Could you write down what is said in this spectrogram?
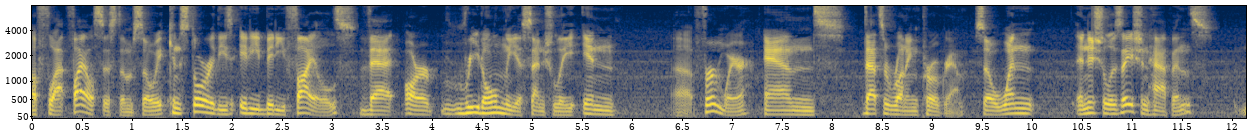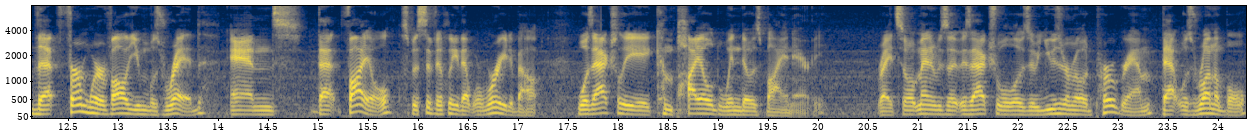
a flat file system, so it can store these itty bitty files that are read only essentially in uh, firmware and that's a running program. So when initialization happens, that firmware volume was read, and that file, specifically that we're worried about, was actually a compiled Windows binary. Right, so it meant it was, a, it was actual, it was a user mode program that was runnable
